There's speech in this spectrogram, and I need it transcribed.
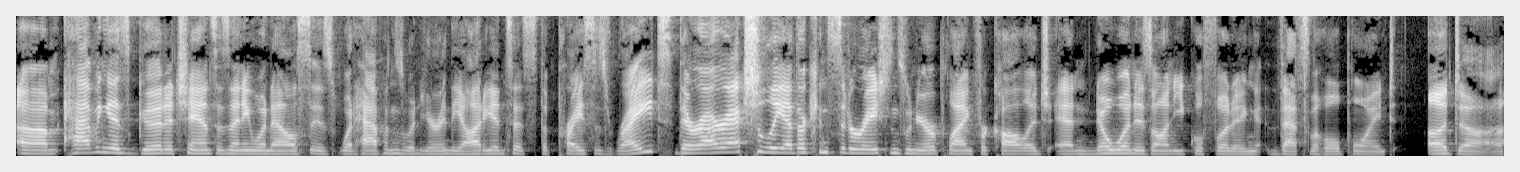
um, having as good a chance as anyone else is what happens when you're in the audience. It's the price is right. There are actually other considerations when you're applying for college, and no one is on equal footing. That's the whole point. Uh, duh.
